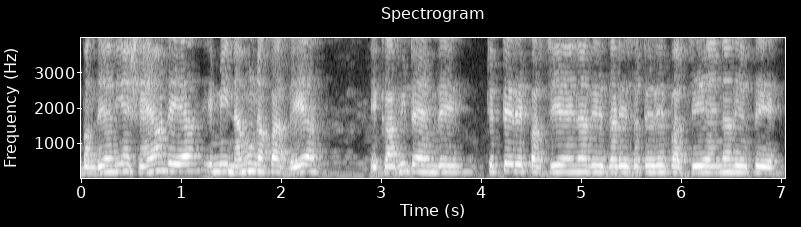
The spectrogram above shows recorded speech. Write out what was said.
ਬੰਦਿਆਂ ਦੀਆਂ ਸ਼ਹਿਆਂ ਤੇ ਆ ਇਹ ਮਹੀਨਾ ਮਹੀਨਾ ਭਰਦੇ ਆ। ਇਹ ਕਾਫੀ ਟਾਈਮ ਦੇ ਚਿੱਟੇ ਦੇ ਪਰਚੇ ਆ ਇਹਨਾਂ ਦੇ ਦੜੇ ਸੱਟੇ ਦੇ ਪਰਚੇ ਆ ਇਹਨਾਂ ਦੇ ਉੱਤੇ।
